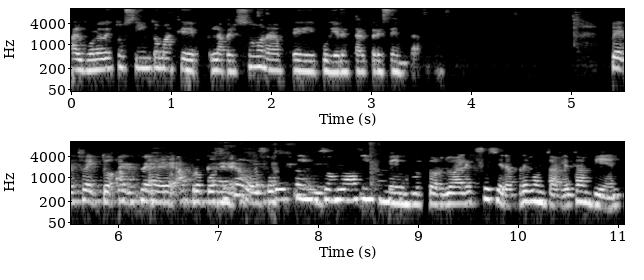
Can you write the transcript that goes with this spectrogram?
algunos de estos síntomas que la persona pudiera estar presentando. Perfecto. A, propósito de estos síntomas, doctor, yo Alex quisiera preguntarle también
